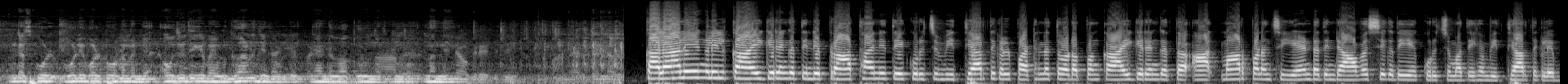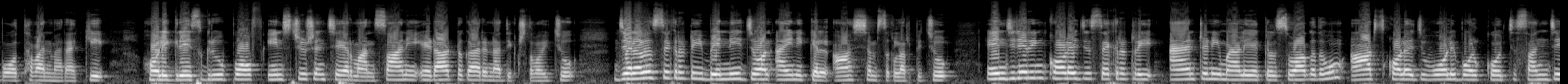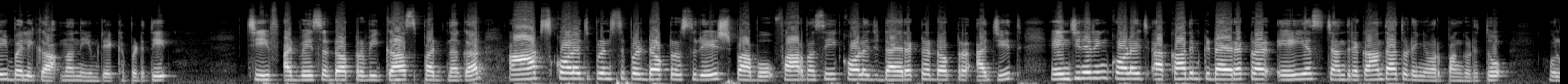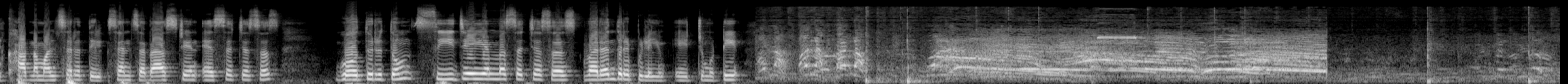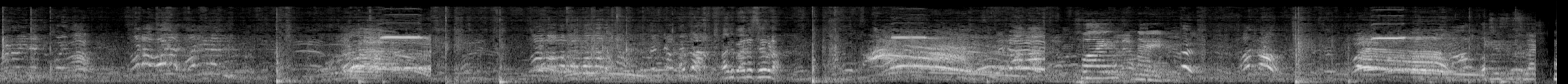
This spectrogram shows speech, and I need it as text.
എന്റെ സ്കൂൾ വോളിബോൾ ടൂർണമെന്റ് ഔദ്യോഗികമായി ഉദ്ഘാടനം ചെയ്തുകൊണ്ട് ഞാൻ എന്റെ വാക്കുകൾ നിർത്തുന്നു. നന്ദി. കലാലയങ്ങളിൽ കായിക രംഗത്തിന്റെ പ്രാധാന്യത്തെക്കുറിച്ചും വിദ്യാർത്ഥികൾ പഠനത്തോടൊപ്പം കായിക രംഗത്ത് ആത്മാർപ്പണം ചെയ്യേണ്ടതിന്റെ ആവശ്യകതയെക്കുറിച്ചും അദ്ദേഹം വിദ്യാർത്ഥികളെ ബോധവാന്മാരാക്കി. Holy grace group of institution chairman Sani Edattukaran അധ്യക്ഷത വഹിച്ചു. General secretary Benny John Ainikkal ആശംസകൾ അർപ്പിച്ചു. Engineering college secretary Antony Maliyakkal സ്വാഗതവും arts college volleyball coach Sanjay Balika നന്ദിയും രേഖപ്പെടുത്തി. Chief adviser doctor Vikas Bhatnagar arts college principal doctor Suresh Babu pharmacy college director doctor Ajith engineering college academic director A S Chandrakanta തുടങ്ങിയവർ പങ്കെടുത്തു. ഉദ്ഘാടന മത്സരത്തിൽ saint Sebastian S H S S ഗോതുരുത്തും C J M S H S S വരന്തരപ്പിളിയും ഏറ്റുമുട്ടി.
